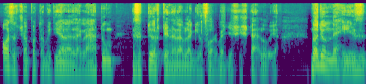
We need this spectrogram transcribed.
az a csapat, amit jelenleg látunk, ez a történelem legjobb Form 1 istálója. Nagyon nehéz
